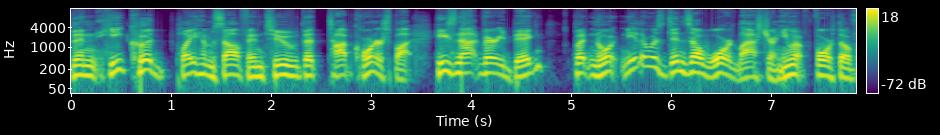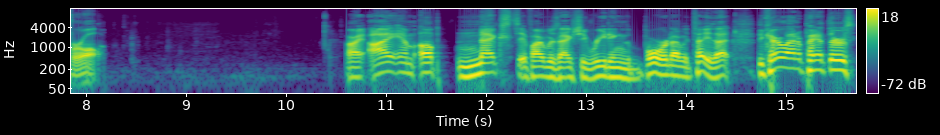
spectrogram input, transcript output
then he could play himself into the top corner spot. He's not very big, but nor, neither was Denzel Ward last year, and he went fourth overall. All right, I am up next. If I was actually reading the board, I would tell you that. The Carolina Panthers,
